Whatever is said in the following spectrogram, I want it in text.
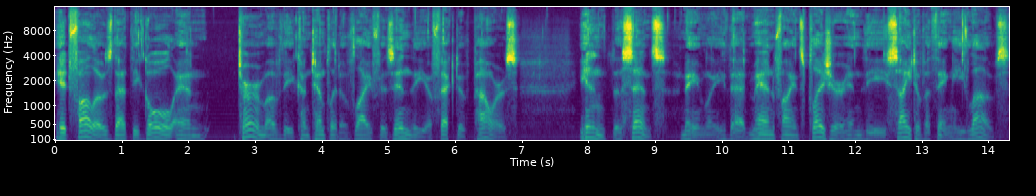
it follows that the goal and term of the contemplative life is in the affective powers, in the sense namely, that man finds pleasure in the sight of a thing he loves,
